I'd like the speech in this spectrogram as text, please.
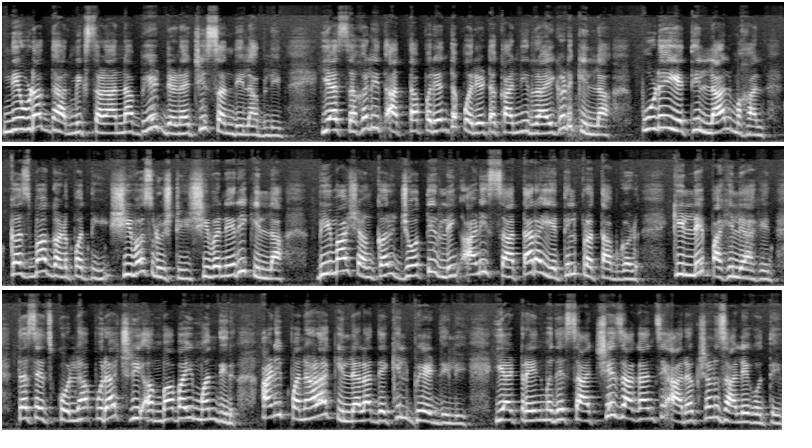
निवडक धार्मिक धार्मिक स्थळांना भेट देण्याची संधी लाभली. या सहलीत आतापर्यंत पर्यटकांनी रायगड किल्ला पुणे येथील लाल महाल कसबा गणपती शिवसृष्टी शिवनेरी किल्ला भीमाशंकर ज्योतिर्लिंग आणि सातारा येथील प्रतापगड किल्ले पाहिले आहेत. तसेच कोल्हापुरात श्री अंबाबाई मंदिर आणि पन्हाळा किल्ल्याला देखील भेट दिली. या ट्रेनमध्ये सातशे जागांचे आरक्षण झाले होते.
